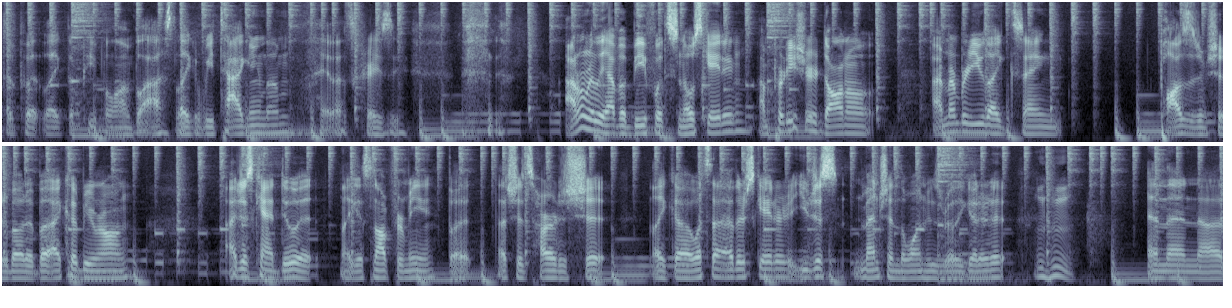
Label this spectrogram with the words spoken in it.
To put like the people on blast, like are we tagging them. Hey, that's crazy. I don't really have a beef with snow skating. I'm pretty sure Donald. I remember you like saying positive shit about it, but I could be wrong. I just can't do it. Like it's not for me. But that shit's hard as shit. Like uh, what's that other skater? You just mentioned the one who's really good at it. Mm-hmm. And then uh,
